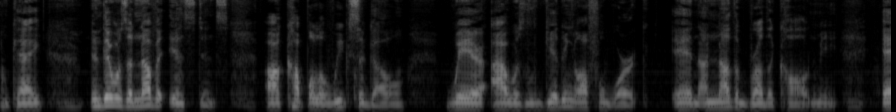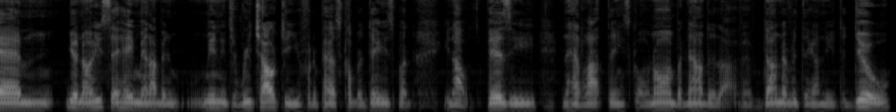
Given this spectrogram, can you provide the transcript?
Okay? And there was another instance a couple of weeks ago where I was getting off of work and another brother called me. And, you know, he said, Hey, man, I've been meaning to reach out to you for the past couple of days, but, you know, I was busy and had a lot of things going on. But now that I have done everything I need to do,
